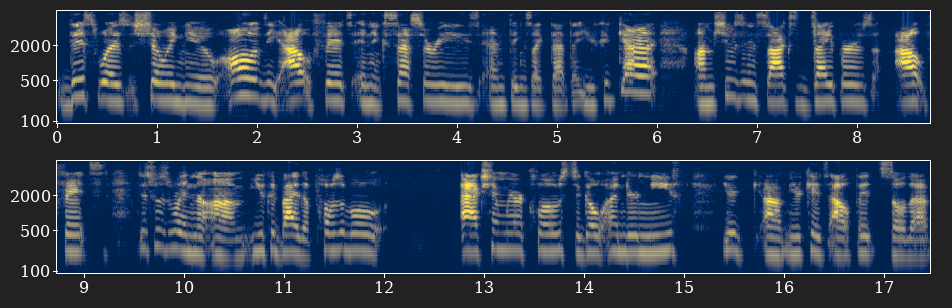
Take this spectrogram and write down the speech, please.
this was showing you all of the outfits and accessories and things like that that you could get um, shoes and socks, diapers, outfits. This was when um, you could buy the posable action wear clothes to go underneath your um, your kids' outfits so that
